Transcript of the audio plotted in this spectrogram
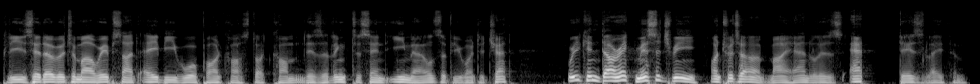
Please head over to my website, abwarpodcast.com. There's a link to send emails if you want to chat, or you can direct message me on Twitter. My handle is at Des Latham.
